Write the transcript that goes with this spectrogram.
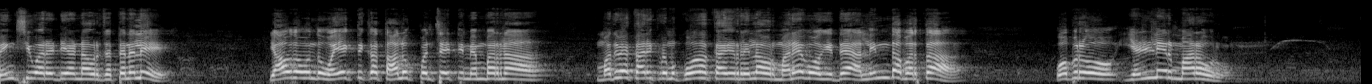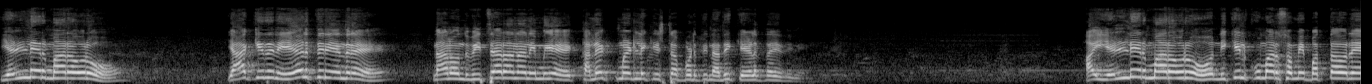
ವೆಂಕ್ ಶಿವಾರೆಡ್ಡಿ ಅಣ್ಣ ಅವ್ರ ಜೊತೆಯಲ್ಲಿ ಯಾವುದೋ ಒಂದು ವೈಯಕ್ತಿಕ ತಾಲೂಕ್ ಪಂಚಾಯತಿ ಮೆಂಬರ್ನ ಮದುವೆ ಕಾರ್ಯಕ್ರಮಕ್ಕೆ ಹೋಗೋಕ್ಕಾಗಿರಲಿಲ್ಲ, ಅವ್ರ ಮನೆಗೆ ಹೋಗಿದ್ದೆ. ಅಲ್ಲಿಂದ ಬರ್ತಾ ಒಬ್ಬರು ಎಳ್ನೀರು ಮಾರವರು. ಎಳ್ನೀರು ಮಾರವರು ಯಾಕಿದ್ದೀನಿ ಹೇಳ್ತೀನಿ ಅಂದರೆ ನಾನೊಂದು ವಿಚಾರನ ನಿಮಗೆ ಕನೆಕ್ಟ್ ಮಾಡಲಿಕ್ಕೆ ಇಷ್ಟಪಡ್ತೀನಿ, ಅದಕ್ಕೆ ಹೇಳ್ತಾ ಇದ್ದೀನಿ. ಆ ಎಳ್ನೀರು ಮಾರವರು ನಿಖಿಲ್ ಕುಮಾರಸ್ವಾಮಿ ಬತ್ತವನೇ,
